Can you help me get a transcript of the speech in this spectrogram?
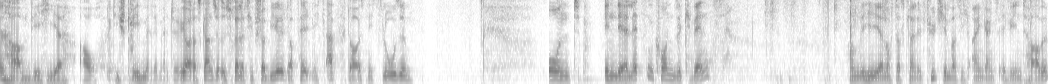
Dann haben wir hier auch die Strebenelemente. Ja, das Ganze ist relativ stabil, da fällt nichts ab, da ist nichts lose. Und in der letzten Konsequenz haben wir hier ja noch das kleine Tütchen, was ich eingangs erwähnt habe.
